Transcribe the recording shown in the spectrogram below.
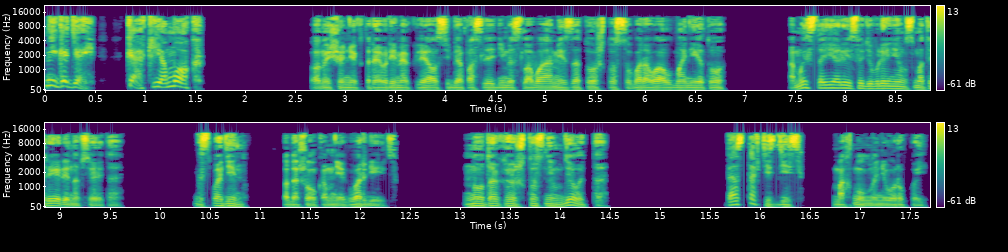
Негодяй! Как я мог?» Он еще некоторое время клял себя последними словами за то, что своровал монету, а мы стояли и с удивлением смотрели на все это. «Господин», — подошел ко мне гвардеец, — «ну так что с ним делать-то?» «Да оставьте здесь», — махнул на него рукой.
